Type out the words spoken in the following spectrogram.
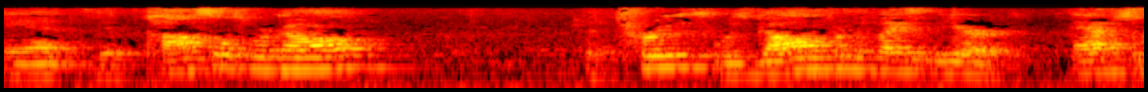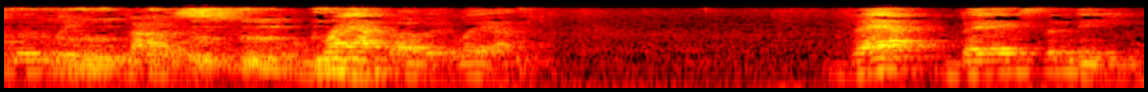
And the apostles were gone. The truth was gone from the face of the earth. Absolutely not a scrap of it left. That begs the need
